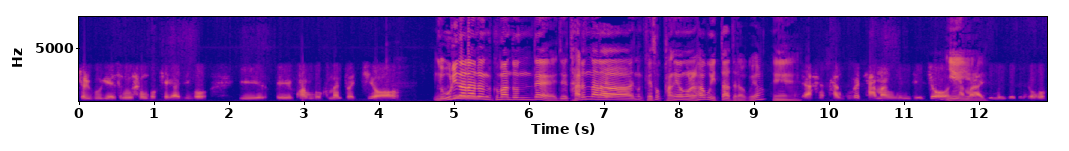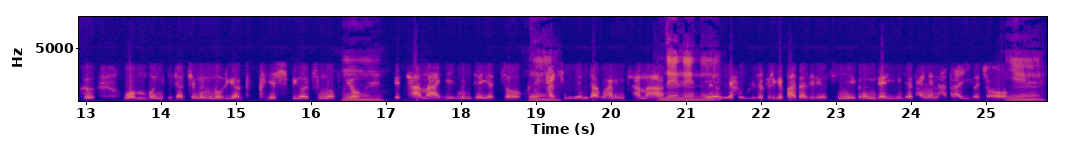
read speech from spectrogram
결국에서는 항복해가지고 이, 이 광고 그만뒀지요. 우리나라는 네. 그만뒀는데 이제 다른 나라는 네. 계속 방영을 하고 있다더라고요. 예. 한국의 자막 문제죠. 예, 예. 자막이 예. 문제고 그 원본 그 자체는 뭐 우리가 크게 시비 걸 수는 없고요. 음. 그 자막이 문제였죠. 그 네. 80년이라고 하는 자막. 네네네. 네, 네. 한국에서 그렇게 받아들였으니 그런 내리는 게 당연하다 이거죠. 예.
